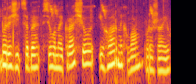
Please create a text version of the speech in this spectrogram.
Бережіть себе всього найкращого і гарних вам врожаїв.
